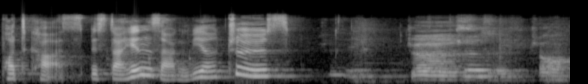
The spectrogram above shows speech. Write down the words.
Podcasts. Bis dahin sagen wir Tschüss. Tschüss. Tschüss. Ciao.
